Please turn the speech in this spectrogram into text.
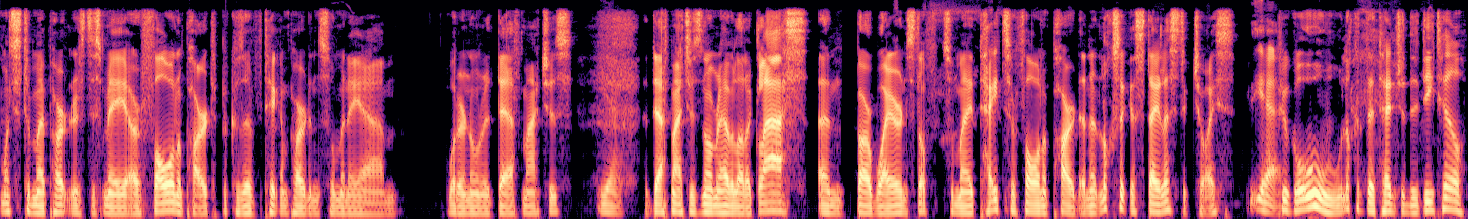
much to my partner's dismay, are falling apart because I've taken part in so many um, what are known as death matches. Yeah. The death matches normally have a lot of glass and barbed wire and stuff, so my tights are falling apart, and it looks like a stylistic choice. Yeah. People go, "Oh, look at the attention to detail."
